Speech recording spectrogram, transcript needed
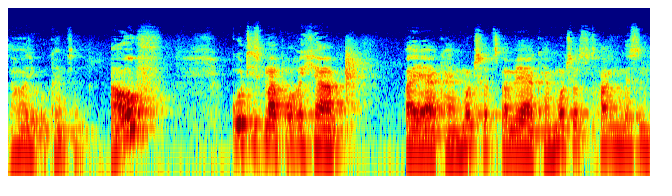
So, die OKMs sind auf. Gut, diesmal brauche ich ja, weil ja kein Mundschutz, weil wir ja keinen Mundschutz tragen müssen,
